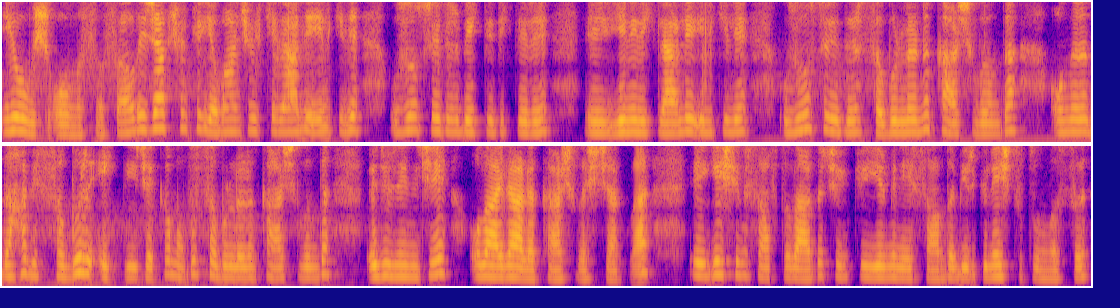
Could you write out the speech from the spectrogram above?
iyi oluş olmasını sağlayacak. Çünkü yabancı ülkelerle ilgili uzun süredir bekledikleri e, yeniliklerle ilgili uzun süredir sabırlarının karşılığında onlara daha bir sabır ekleyecek ama bu sabırların karşılığında ödülleneceği olaylarla karşılaşacaklar. E, geçtiğimiz haftalarda çünkü 20 Nisan'da bir güneş tutulması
